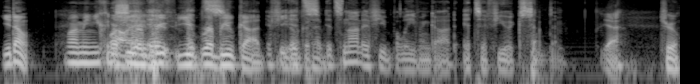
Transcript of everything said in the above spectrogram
you don't. Well, I mean, you can Or No, if you, say if- that- rebu- you rebuke God. If you, go it's it's not if you believe in God, it's if you accept Him. yeah, true.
